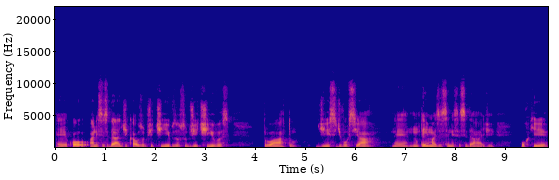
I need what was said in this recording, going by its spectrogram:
é, é, qual a necessidade de causas objetivas ou subjetivas para o ato de se divorciar? Né? Não tem mais essa necessidade. Porque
